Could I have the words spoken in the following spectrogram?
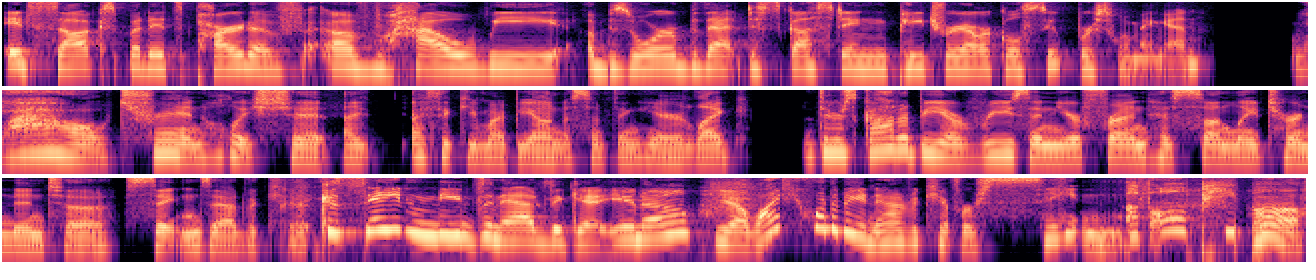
it sucks, but it's part of of how we absorb that disgusting patriarchal soup we're swimming in. Wow, Trin, holy shit. I, I think you might be onto something here. Like, there's got to be a reason your friend has suddenly turned into Satan's advocate. Because Satan needs an advocate, you know? Yeah, why do you want to be an advocate for Satan? Of all people. Ugh.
